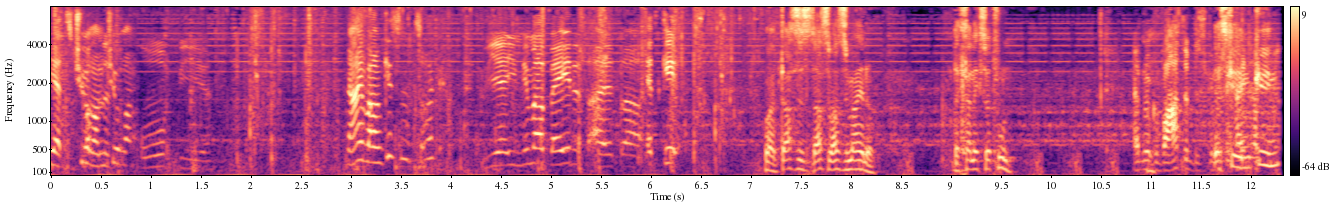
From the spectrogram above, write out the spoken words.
Jetzt, Türraum, ist Türraum. Profi. Nein, warum gehst du nicht zurück? Er ihn immer baitet, Alter. Jetzt geh. Guck mal, das ist das, was ich meine. Der kann nichts mehr tun. Er hat nur gewartet, bis Es ging, ging.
